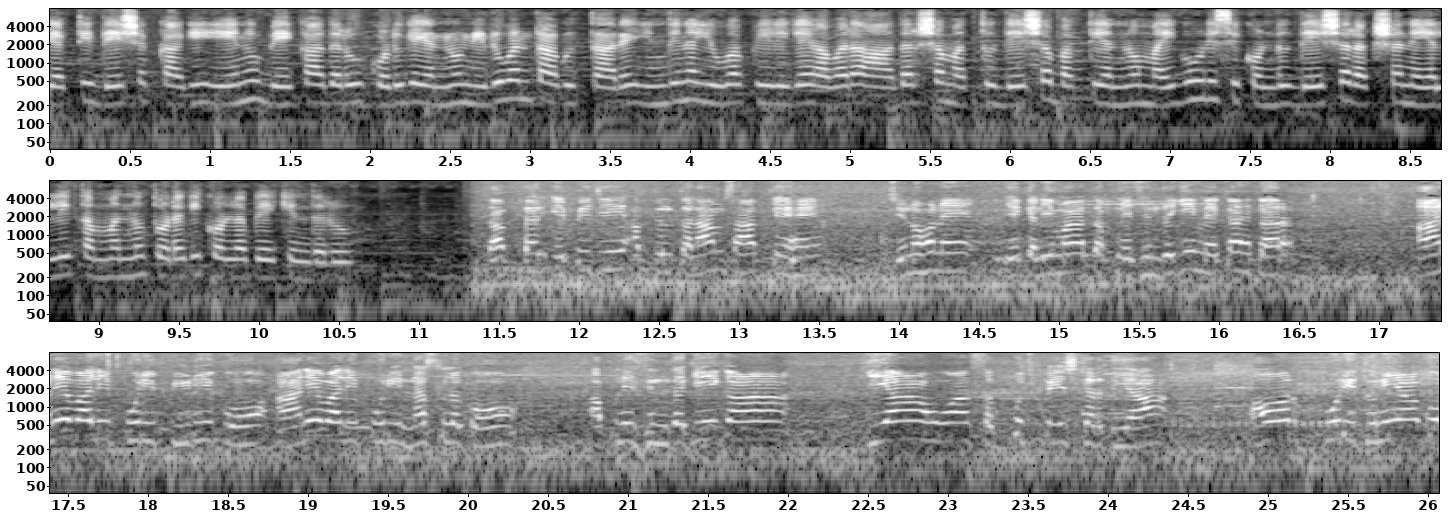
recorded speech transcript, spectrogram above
ವ್ಯಕ್ತಿ ದೇಶಕ್ಕಾಗಿ ಏನು ಬೇಕಾದರೂ ಕೊಡುಗೆಯನ್ನು ನೀಡುವಂತಾಗುತ್ತಾರೆ ಇಂದಿನ ಯುವ ಪೀಳಿಗೆ ಅವರ ಆದರ್ಶ ಮತ್ತು ದೇಶಭಕ್ತಿಯನ್ನು ಮೈಗೂಡಿಸಿಕೊಂಡು ದೇಶ ರಕ್ಷಣೆಯಲ್ಲಿ ತಮ್ಮನ್ನು ತೊಡಗಿಕೊಳ್ಳಬೇಕೆಂದರು doctor A P J Abdul Kalam sahab के हैं जिन्होंने ये कलिमात अपनी ज़िंदगी में कहकर आने वाली पूरी पीढ़ी को आने वाली पूरी नस्ल को अपनी ज़िंदगी का किया हुआ सब कुछ पेश कर दिया और पूरी दुनिया को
